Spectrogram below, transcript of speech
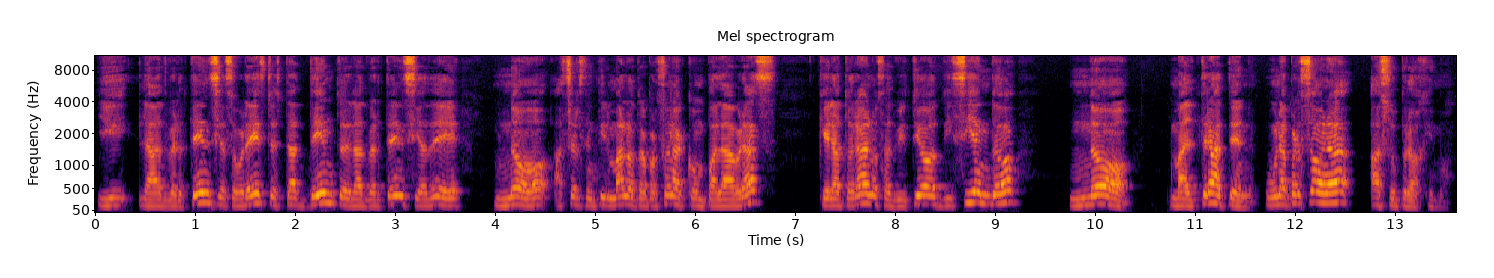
Y la advertencia sobre esto está dentro de la advertencia de no hacer sentir mal a otra persona con palabras que la Torá nos advirtió diciendo no maltraten una persona a su prójimo.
